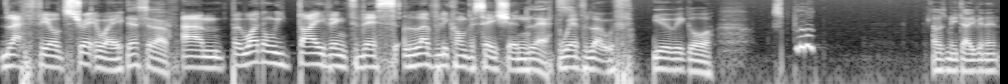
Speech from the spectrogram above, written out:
left field straight away. Yes, it have. Um, but why don't we dive into this lovely conversation Let's. with Loathe? Here we go. That was me diving in.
